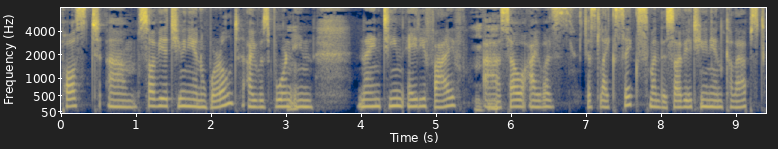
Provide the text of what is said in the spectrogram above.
post um, Soviet Union world. I was born in 1985, uh, so I was just like six when the Soviet Union collapsed.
